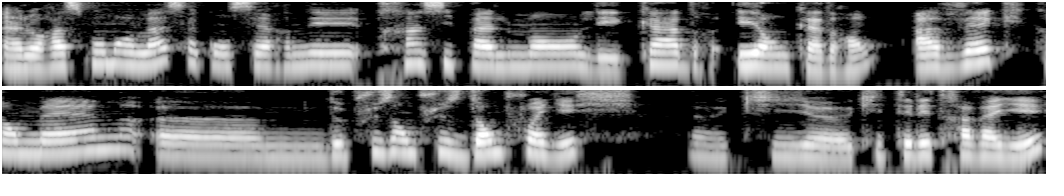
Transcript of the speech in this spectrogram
Alors à ce moment-là, ça concernait principalement les cadres et encadrants, avec quand même euh, de plus en plus d'employés qui, euh, qui télétravaillaient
